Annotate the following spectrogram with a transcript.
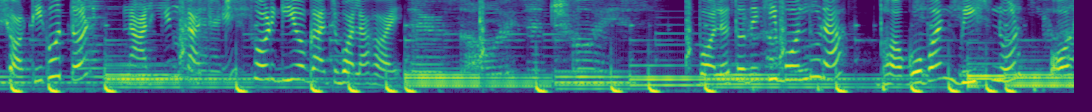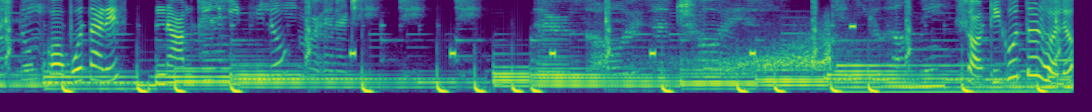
সঠিক উত্তর, নারকেল গাছকে স্বর্গীয় গাছ বলা হয়. বলো তো দেখি বন্ধুরা, ভগবান বিষ্ণুর অষ্টম অবতারের নামটি কি ছিল সঠিক উত্তর হলো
